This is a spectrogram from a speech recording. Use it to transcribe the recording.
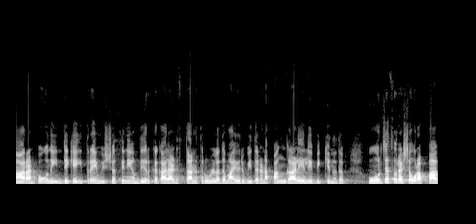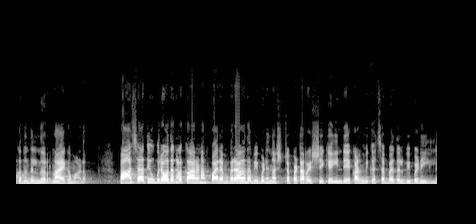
മാറാൻ പോകുന്ന ഇന്ത്യയ്ക്ക് ഇത്രയും വിശ്വസനീയവും ദീർഘകാല അടിസ്ഥാനത്തിലുള്ളതുമായ ഒരു വിതരണ പങ്കാളിയെ ലഭിക്കുന്നത് ഊർജ സുരക്ഷ ഉറപ്പാക്കുന്നതിൽ നിർണായകമാണ്. പാശ്ചാത്യ ഉപരോധങ്ങൾ കാരണം പരമ്പരാഗത വിപണി നഷ്ടപ്പെട്ട റഷ്യയ്ക്ക് ഇന്ത്യയേക്കാൾ മികച്ച ബദൽ വിപണിയില്ല.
